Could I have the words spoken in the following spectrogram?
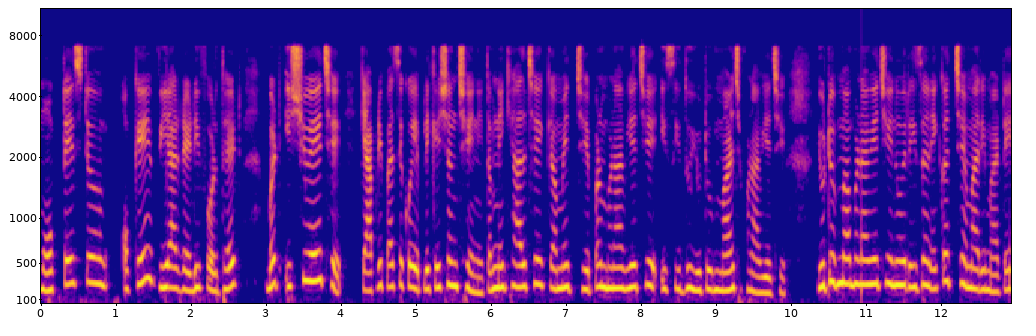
Mock test okay we are ready for that but issue એ છે કે આપણી પાસે કોઈ એપ્લિકેશન છે નહીં. તમને ખ્યાલ છે કે અમે જે પણ ભણાવીએ છીએ એ સીધું યુટ્યુબમાં જ ભણાવીએ છીએ. યુટ્યુબમાં ભણાવીએ છીએ એનું રીઝન એક જ છે મારી માટે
